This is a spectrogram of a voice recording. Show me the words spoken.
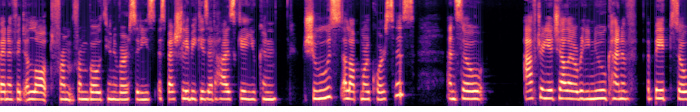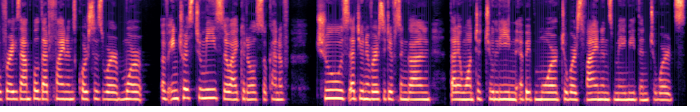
benefit a lot from, from both universities, especially because at HSG you can choose a lot more courses. And so after EHL, I already knew kind of a bit. So, for example, that finance courses were more of interest to me. So I could also kind of choose at University of St. Gallen that I wanted to lean a bit more towards finance, maybe than towards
